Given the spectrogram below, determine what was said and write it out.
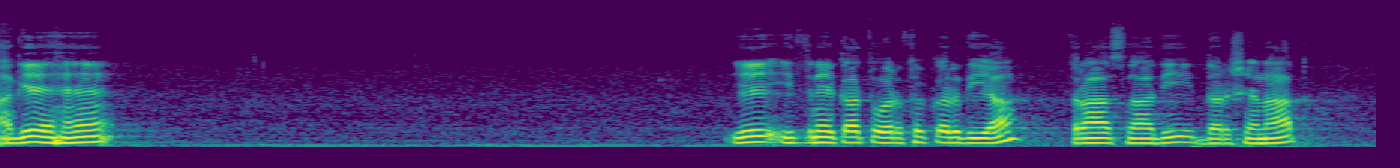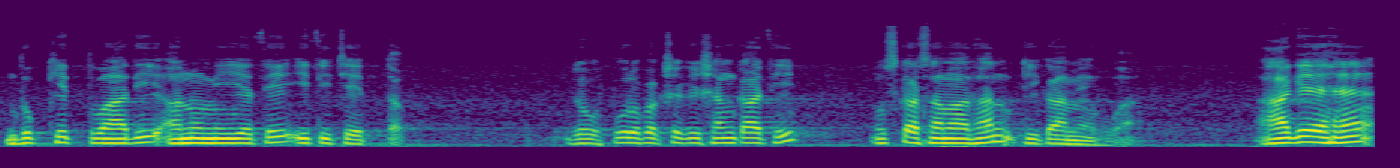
आगे हैं। ये इतने का तो अर्थ कर दिया, त्रासादि, दर्शनात्, दुखित्वादि, अनुमीयते इति चेत तक जो पूर्व पक्ष की शंका थी, उसका समाधान टीका में हुआ। आगे है,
